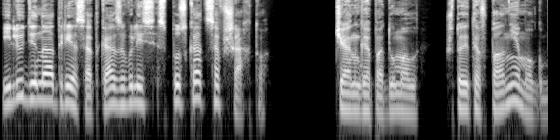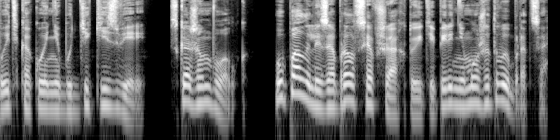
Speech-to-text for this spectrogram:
и люди наотрез отказывались спускаться в шахту. Чанга подумал, что это вполне мог быть какой-нибудь дикий зверь, скажем, волк, упал или забрался в шахту и теперь не может выбраться.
